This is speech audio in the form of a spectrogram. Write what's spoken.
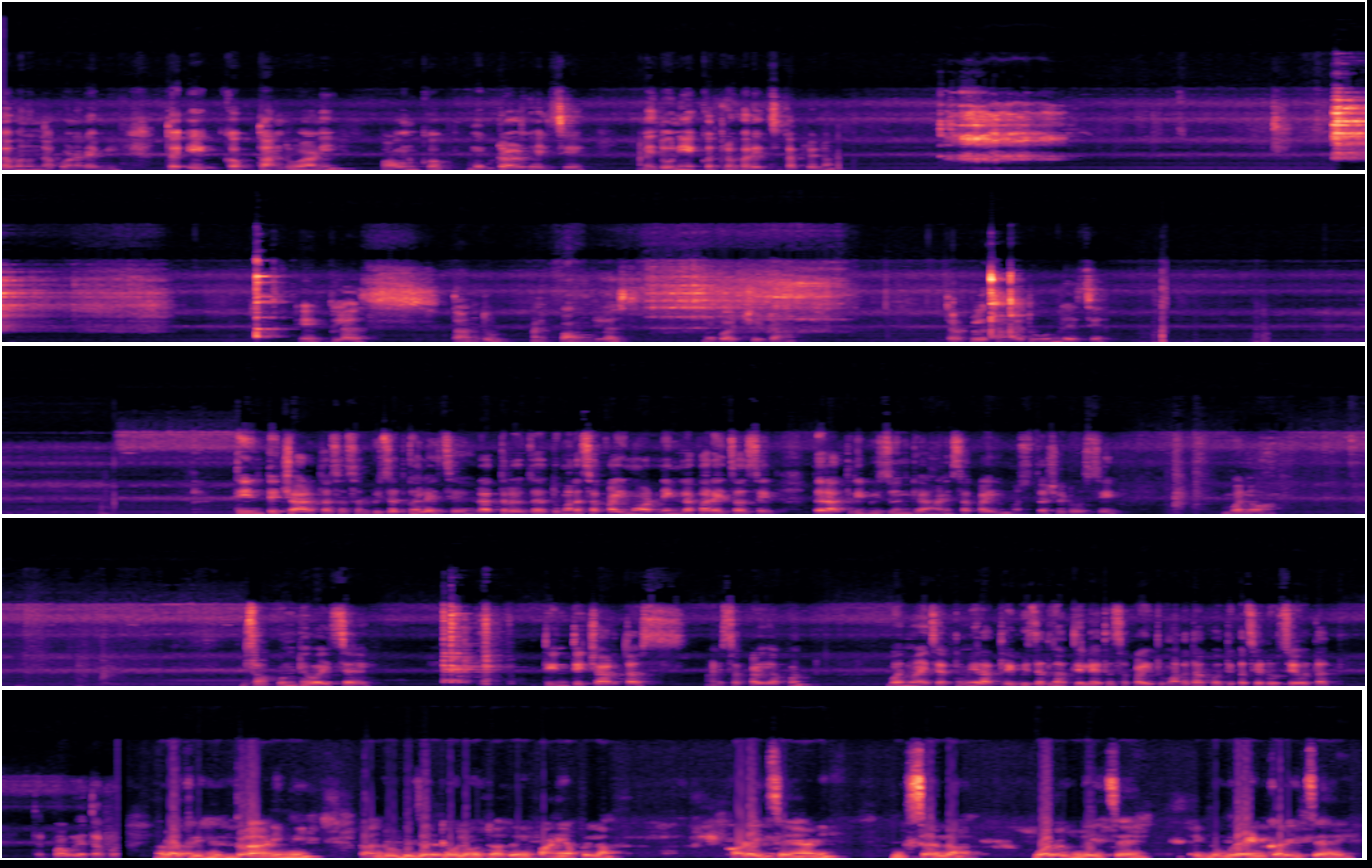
बनवून दाखवणार आहे मी. तर एक कप तांदूळ आणि पाऊण कप मूग डाळ घ्यायचे आणि दोन्ही एकत्र करायचे आहेत आपल्याला. एक ग्लास तांदूळ आणि पाऊण ग्लास मुगाची डाळ. तर आपल्याला चांगलं धुवून घ्यायचे. तीन ते चार तास असं भिजत घालायचे. रात्र जर तुम्हाला सकाळी मॉर्निंगला करायचं असेल तर रात्री भिजून घ्या आणि सकाळी मस्त असे डोसे बनवा. झाकून ठेवायचे आहे. तीन ते चार तास आणि सकाळी आपण बनवायचे. आहे तुम्ही रात्री भिजत घातलेले आहे तर सकाळी तुम्हाला दाखवते कसे डोसे होतात. तर पाहूयात आपण. रात्री मुगडाळ आणि मी तांदूळ भिजत ठेवलं होतं. तर हे पाणी आपल्याला काढायचं आहे आणि मिक्सरला वाटून घ्यायचं आहे. एकदम ग्राइंड करायचं आहे.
